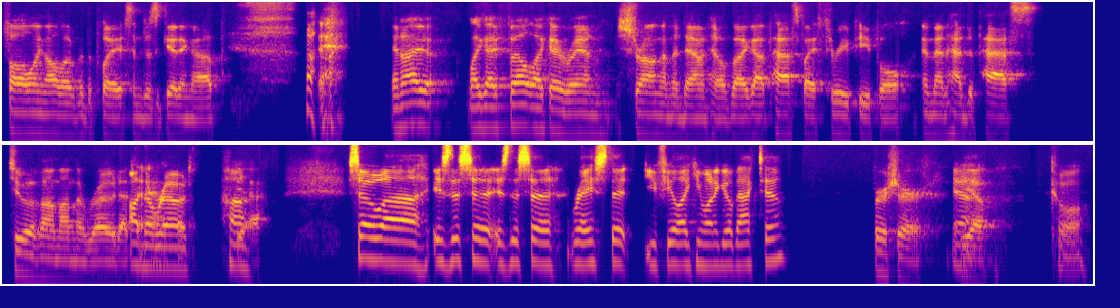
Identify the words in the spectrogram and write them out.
falling all over the place and just getting up. and I like I felt like I ran strong on the downhill, but I got passed by three people and then had to pass two of them on the road at on the, the road. Huh. Yeah. So uh, is this a is this a race that you feel like you want to go back to? For sure. Yeah. Yeah. Cool.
